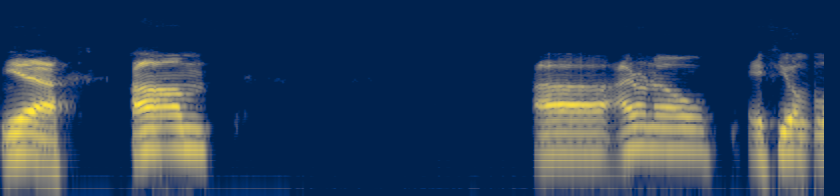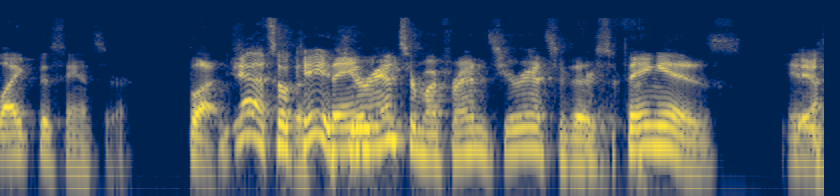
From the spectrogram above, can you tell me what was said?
Yeah. Um. Uh, I don't know if you'll like this answer, but yeah, it's okay. Thing, it's your answer, my friend. It's your answer. The thing is, is yeah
